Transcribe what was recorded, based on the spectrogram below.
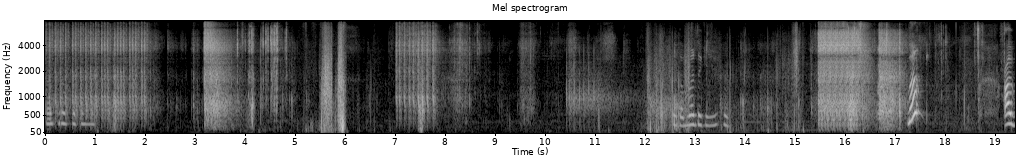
Her taraf adam var. Adamlar da geliyor. Hı. Lan! Abi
